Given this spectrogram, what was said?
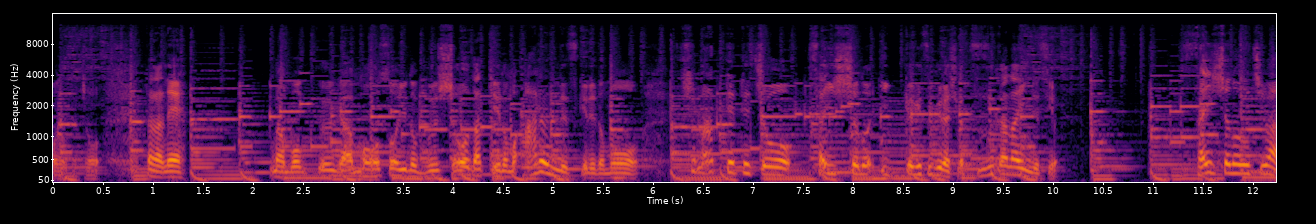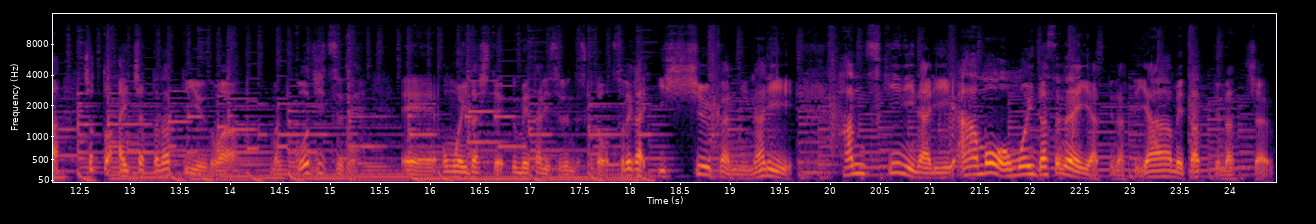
去の手帳。ただね、まあ僕がもうそういうの武将だっていうのもあるんですけれども、決まって手帳、最初の1ヶ月ぐらいしか続かないんですよ。最初のうちは、ちょっと空いちゃったなっていうのは、まあ後日ね、えー思い出して埋めたりするんですけど、それが1週間になり、半月になり、ああ、もう思い出せないやってなって、やめたってなっちゃう。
